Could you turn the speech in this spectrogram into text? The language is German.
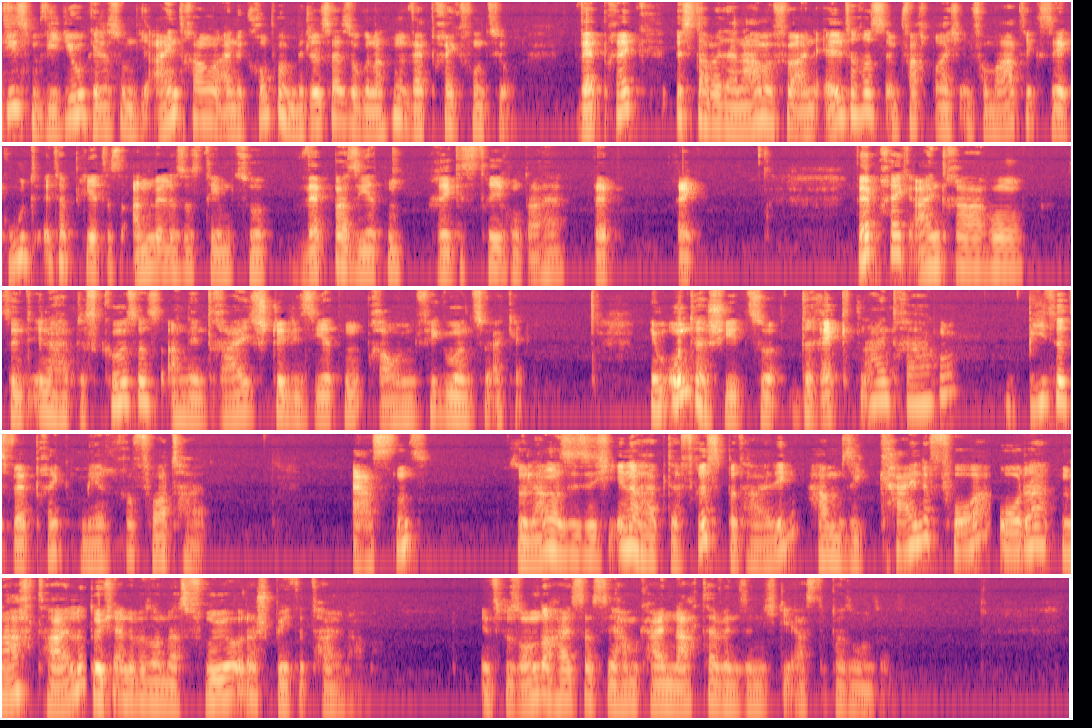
In diesem Video geht es um die Eintragung in eine Gruppe mittels der sogenannten WebRec-Funktion. WebRec ist dabei der Name für ein älteres, im Fachbereich Informatik sehr gut etabliertes Anmeldesystem zur webbasierten Registrierung, daher WebRec. WebRec-Eintragungen sind innerhalb des Kurses an den drei stilisierten braunen Figuren zu erkennen. Im Unterschied zur direkten Eintragung bietet WebRec mehrere Vorteile. Erstens Solange Sie sich innerhalb der Frist beteiligen, haben Sie keine Vor- oder Nachteile durch eine besonders frühe oder späte Teilnahme. Insbesondere heißt das, Sie haben keinen Nachteil, wenn Sie nicht die erste Person sind.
